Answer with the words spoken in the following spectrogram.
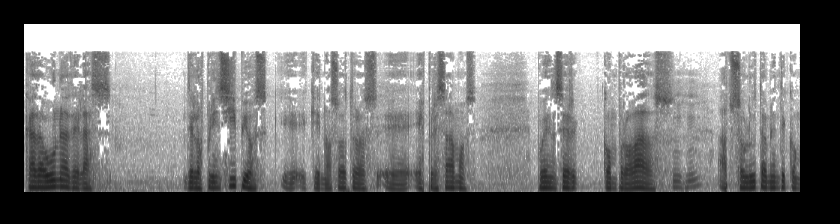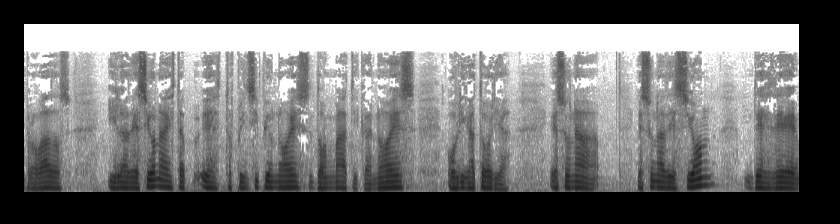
Cada una de las de los principios que, nosotros eh, expresamos pueden ser comprobados, absolutamente comprobados, y la adhesión a esta, estos principios no es dogmática, no es obligatoria, es una, es una adhesión desde,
